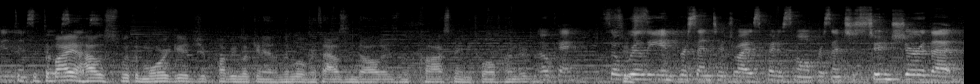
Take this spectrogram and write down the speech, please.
in this? To, to buy a house with a mortgage, you're probably looking at a little over thousand dollars with cost, maybe twelve hundred. Okay, so really, in percentage-wise, quite a small percentage to ensure that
